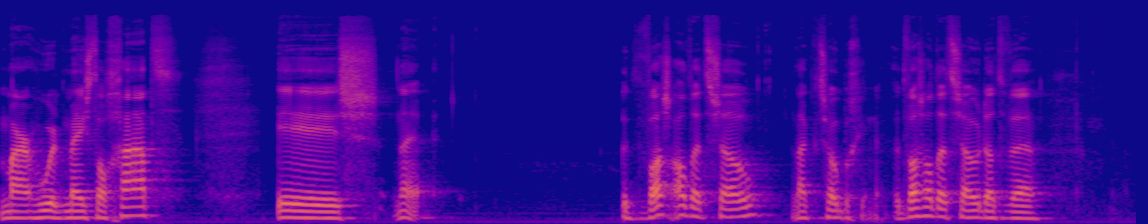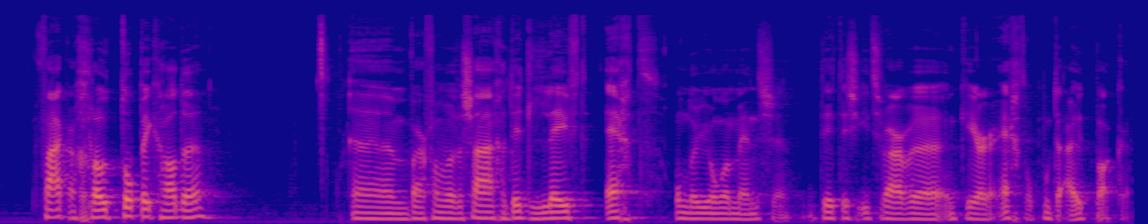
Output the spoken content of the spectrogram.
maar hoe het meestal gaat, is. Nou het was altijd zo, laat ik het zo beginnen. Het was altijd zo dat we vaak een groot topic hadden. Um, waarvan we zagen, dit leeft echt onder jonge mensen dit is iets waar we een keer echt op moeten uitpakken.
